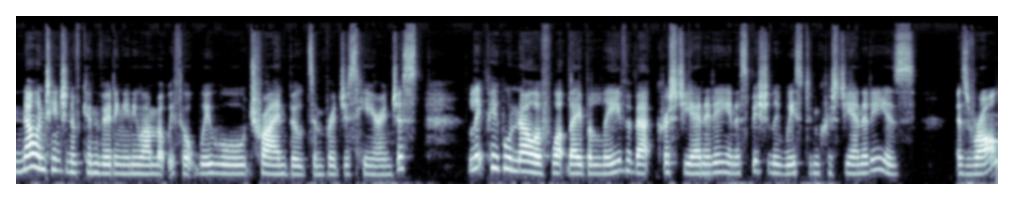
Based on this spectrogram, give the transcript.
no intention of converting anyone, but we thought we will try and build some bridges here and just let people know of what they believe about Christianity and especially Western Christianity is is wrong.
